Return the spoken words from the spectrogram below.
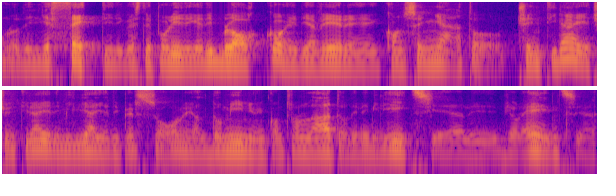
Uno degli effetti di queste politiche di blocco è di avere consegnato centinaia e centinaia di migliaia di persone al dominio incontrollato delle milizie, alle violenze,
